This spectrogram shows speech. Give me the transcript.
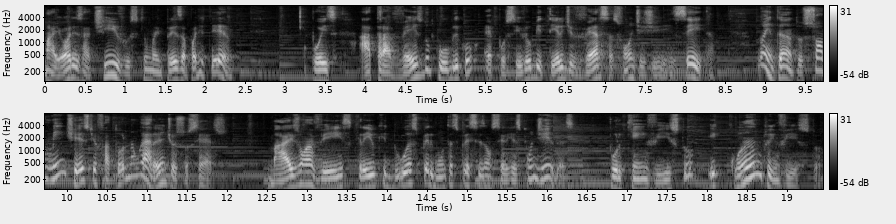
maiores ativos que uma empresa pode ter pois através do público é possível obter diversas fontes de receita. No entanto, somente este fator não garante o sucesso. Mais uma vez, creio que duas perguntas precisam ser respondidas. por que invisto e quanto invisto.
